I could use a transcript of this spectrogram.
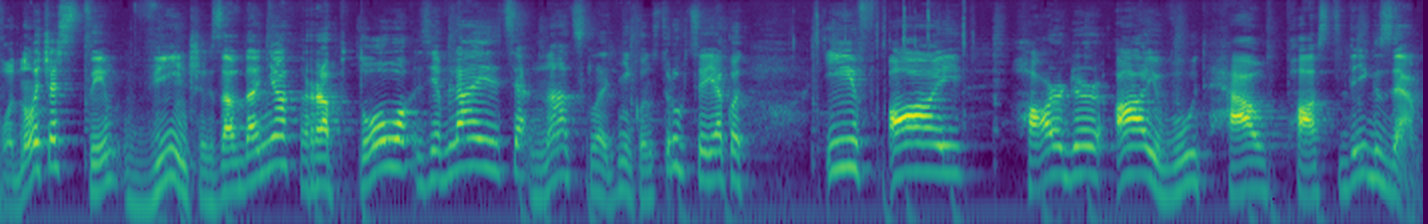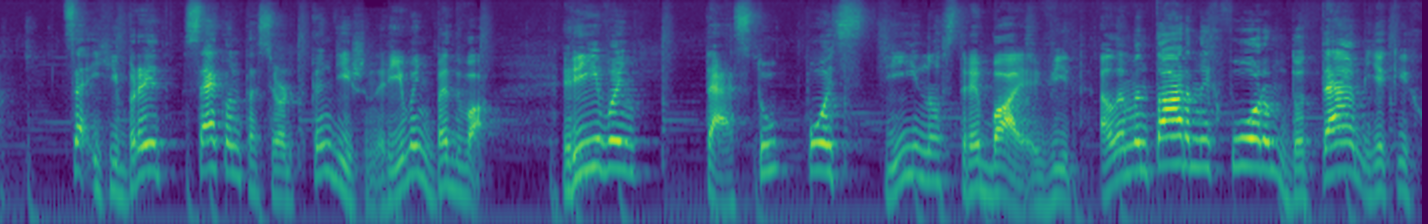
Водночас з цим в інших завданнях раптово з'являються надскладні конструкції, як от if I harder I would have passed the exam. Це гібрид second та third condition, рівень B2. Рівень тесту постійно стрибає від елементарних форм до тем, яких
